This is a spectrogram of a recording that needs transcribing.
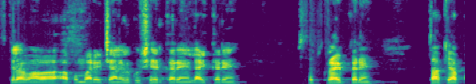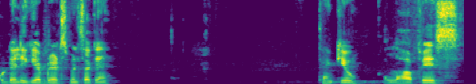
इसके अलावा आप हमारे चैनल को शेयर करें लाइक करें सब्सक्राइब करें, ताकि आपको डेली की अपडेट्स मिल सकें। थैंक यू अल्लाह हाफिज़।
